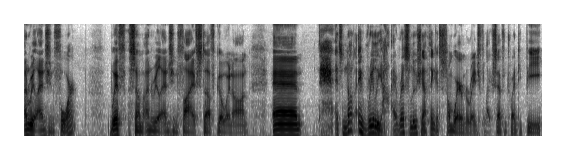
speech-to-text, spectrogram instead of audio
Unreal Engine 4 with some Unreal Engine 5 stuff going on. And it's not a really high resolution. I think it's somewhere in the range of like 720p,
